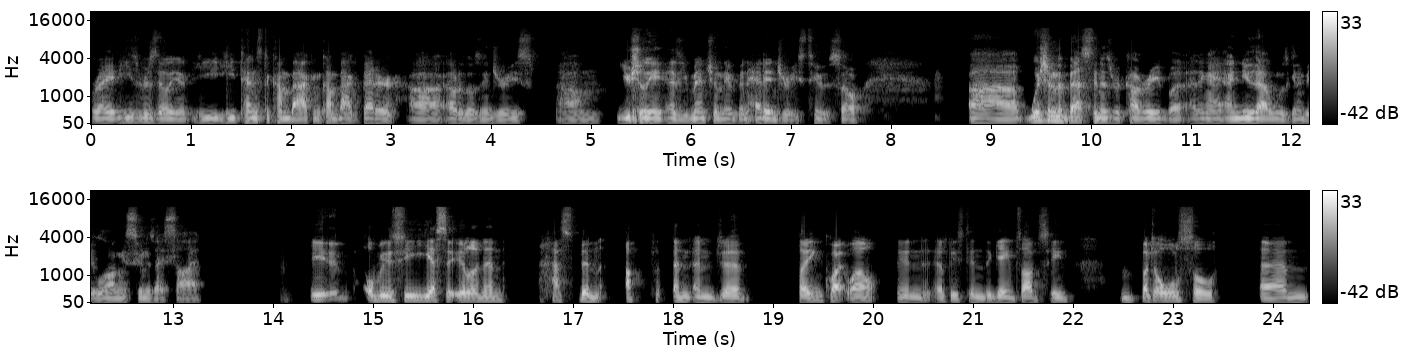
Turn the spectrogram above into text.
right? He's resilient. He he tends to come back and come back better uh, out of those injuries. Um, usually, as you mentioned, they've been head injuries too. So uh, wish him the best in his recovery. But I think I, I knew that one was going to be long as soon as I saw it. Obviously, Jesse Ylönen has been up and and uh, playing quite well in at least in the games I've seen, but also um,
